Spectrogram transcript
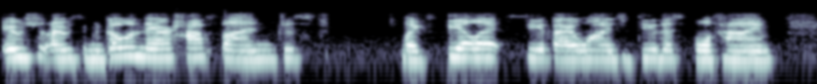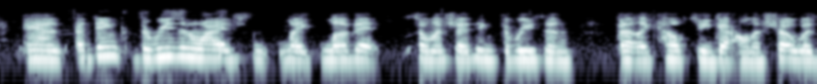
it was. Just, I was going to go in there, have fun, just like feel it, see if I wanted to do this full time. And I think the reason why I just like love it so much, I think the reason that like helped me get on the show was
